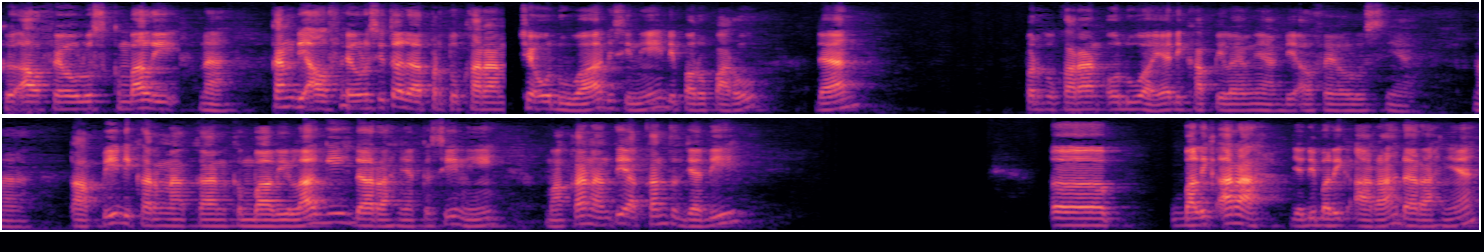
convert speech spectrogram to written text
ke alveolus kembali. Nah kan di alveolus itu ada pertukaran CO2 di sini di paru-paru dan pertukaran O2 ya di kapilernya di alveolusnya nah tapi dikarenakan kembali lagi darahnya ke sini maka nanti akan terjadi eh, balik arah. Jadi balik arah darahnya,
